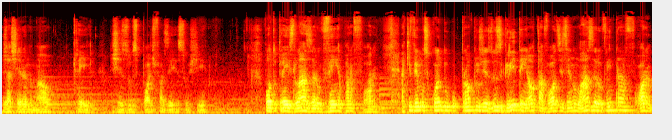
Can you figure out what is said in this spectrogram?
já cheirando mal? Creia, Jesus pode fazer ressurgir. Ponto 3, Lázaro, venha para fora. Aqui vemos quando o próprio Jesus grita em alta voz, dizendo: Lázaro, vem para fora.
